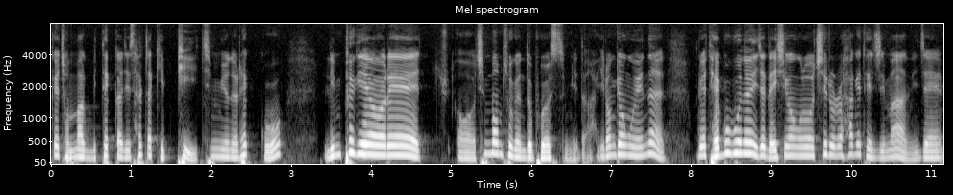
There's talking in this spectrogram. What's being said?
꽤 점막 밑에까지 살짝 깊이 침륜을 했고 림프 계열의 어, 침범 소견도 보였습니다. 이런 경우에는 우리가 대부분은 이제 내시경으로 치료를 하게 되지만 이제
